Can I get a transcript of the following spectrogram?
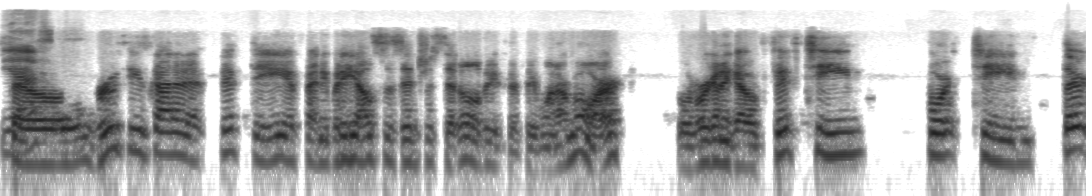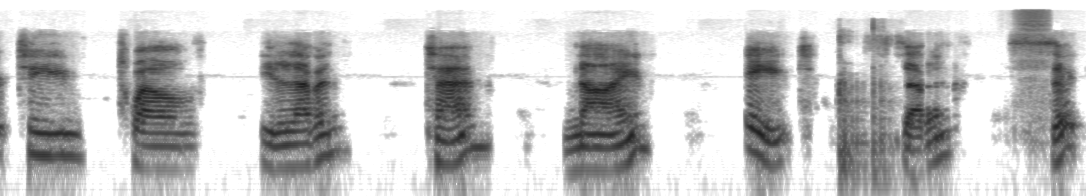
Yes. So Ruthie's got it at 50. If anybody else is interested, it'll be 51 or more. But we're going to go 15, 14, 13, 12, 11, 10, 9, 8, 7, 6,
